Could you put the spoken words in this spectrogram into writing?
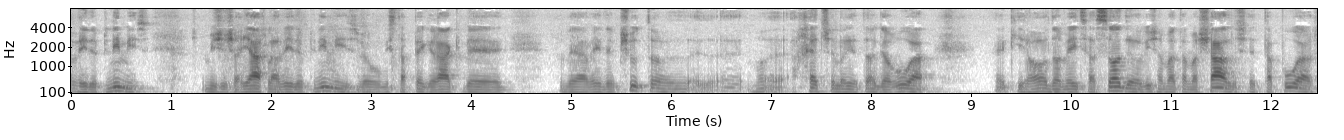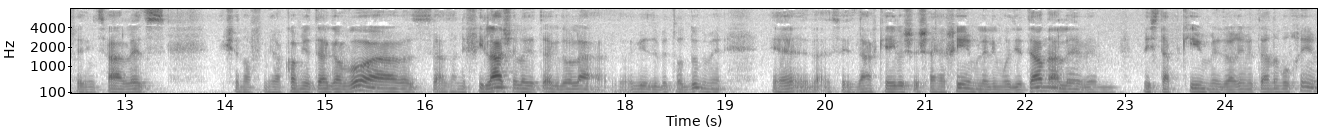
אבידה פנימיס, מי ששייך לאבידה פנימיס והוא מסתפק רק ב... ואבידה פשוטו, החטא שלו יותר גרוע, כי האודו מעץ הסודו, הביא שם את המשל, שתפוח שנמצא על עץ כשמקום יותר גבוה, אז, אז הנפילה שלו יותר גדולה. הוא הביא את זה בתור דוגמה. אה, זה דווקא אלו ששייכים ללימוד יותר נעלה והם מסתפקים בדברים יותר נמוכים,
